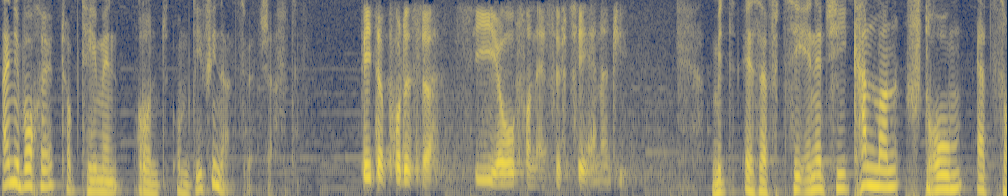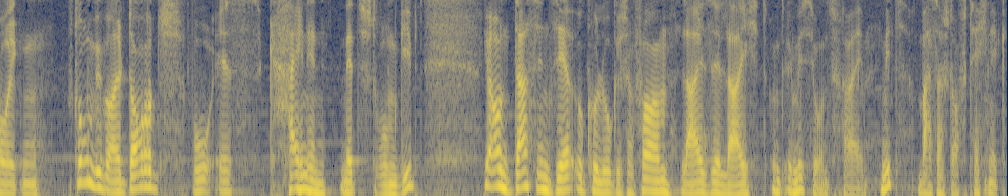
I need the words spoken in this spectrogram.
Eine Woche Top-Themen rund um die Finanzwirtschaft. Peter Podesser, CEO von SFC Energy. Mit SFC Energy kann man Strom erzeugen. Strom überall dort, wo es keinen Netzstrom gibt. Ja, und das in sehr ökologischer Form, leise, leicht und emissionsfrei. Mit Wasserstofftechnik.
